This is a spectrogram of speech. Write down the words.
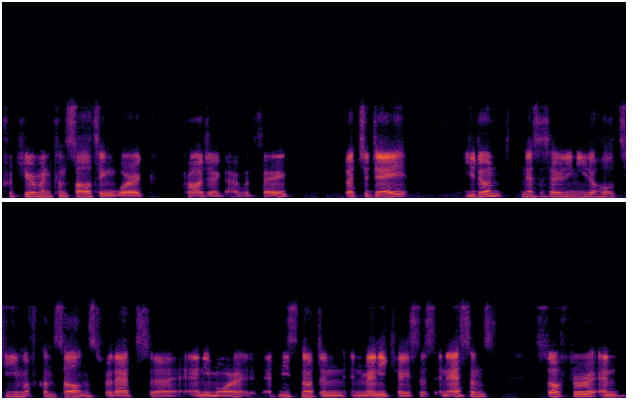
procurement consulting work project, I would say. But today, you don't necessarily need a whole team of consultants for that uh, anymore, at least not in, in many cases. In essence, software and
